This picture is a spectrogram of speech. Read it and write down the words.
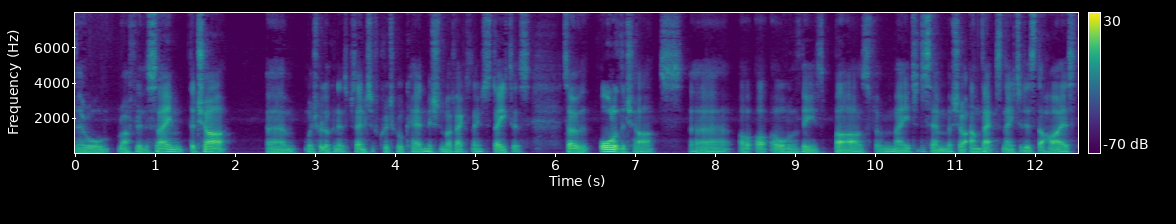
they're all roughly the same. The chart, um, which we're looking at, is percentage of critical care admission by vaccination status. So all of the charts, uh, all, all, of these bars from May to December show unvaccinated is the highest,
